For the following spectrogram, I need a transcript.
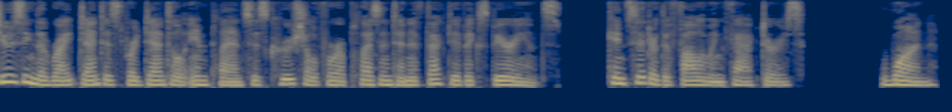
Choosing the right dentist for dental implants is crucial for a pleasant and effective experience. Consider the following factors 1.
